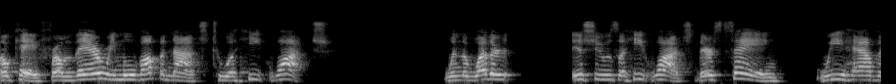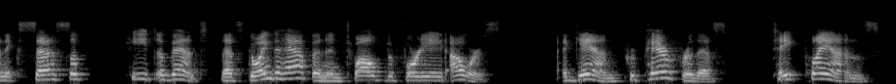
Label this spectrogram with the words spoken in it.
Okay, from there we move up a notch to a heat watch. When the weather issues a heat watch, they're saying we have an excessive heat event that's going to happen in 12 to 48 hours. Again, prepare for this, take plans.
